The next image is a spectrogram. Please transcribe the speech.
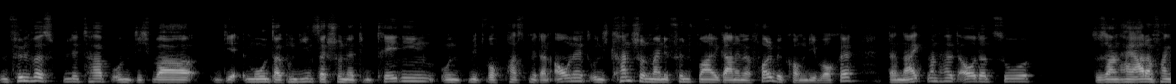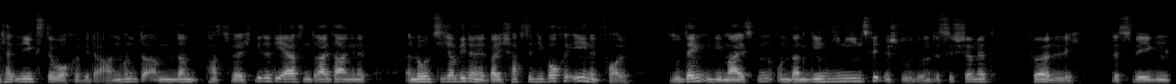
einen Fünfer-Split habe und ich war die Montag und Dienstag schon nicht im Training und Mittwoch passt mir dann auch nicht und ich kann schon meine fünfmal gar nicht mehr voll bekommen die Woche, dann neigt man halt auch dazu, zu sagen, ja, dann fange ich halt nächste Woche wieder an und ähm, dann passt vielleicht wieder die ersten drei Tage nicht, dann lohnt sich ja wieder nicht, weil ich schaffe ja die Woche eh nicht voll. So denken die meisten und dann gehen die nie ins Fitnessstudio und das ist ja nicht förderlich. Deswegen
